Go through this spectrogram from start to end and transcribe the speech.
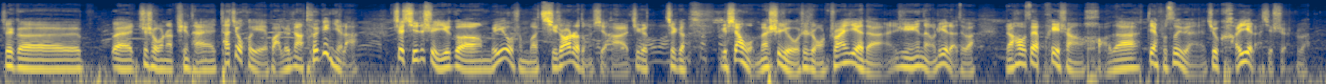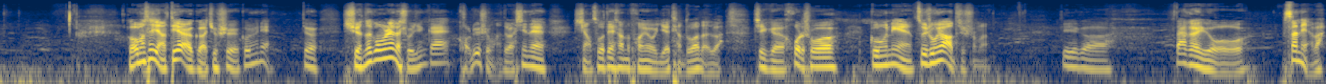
这个呃，这时候呢，平台它就会把流量推给你了。这其实是一个没有什么奇招的东西哈，这个这个像我们是有这种专业的运营能力的，对吧？然后再配上好的店铺资源就可以了，其实是吧？我们再讲第二个，就是供应链，就是选择供应链的时候应该考虑什么，对吧？现在想做电商的朋友也挺多的，对吧？这个或者说供应链最重要的是什么？这个大概有三点吧。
